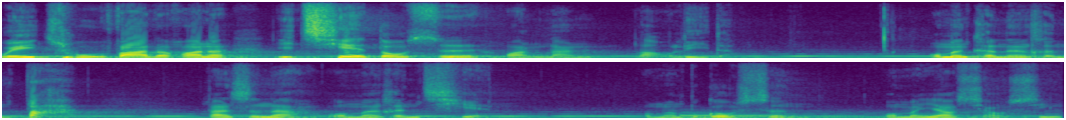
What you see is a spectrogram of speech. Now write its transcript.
为出发的话呢，一切都是枉然劳力的。我们可能很大，但是呢，我们很浅，我们不够深，我们要小心。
